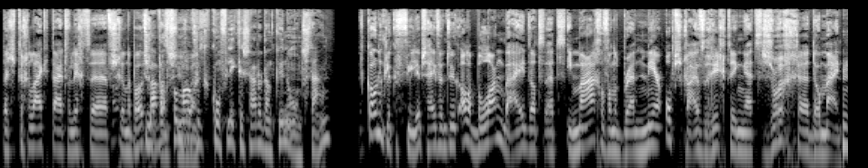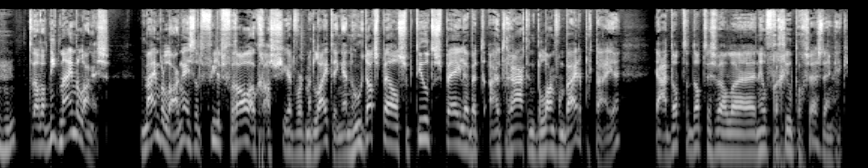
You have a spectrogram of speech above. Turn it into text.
Dat je tegelijkertijd wellicht verschillende boodschappen Maar wat voor mogelijke conflicten zouden dan kunnen ontstaan? Koninklijke Philips heeft natuurlijk alle belang bij dat het imago van het brand meer opschuift richting het zorgdomein. Mm-hmm. Terwijl dat niet mijn belang is. Mijn belang is dat Philips vooral ook geassocieerd wordt met lighting. En hoe dat spel subtiel te spelen, met uiteraard in het belang van beide partijen. Ja, dat, dat is wel een heel fragiel proces, denk ik.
